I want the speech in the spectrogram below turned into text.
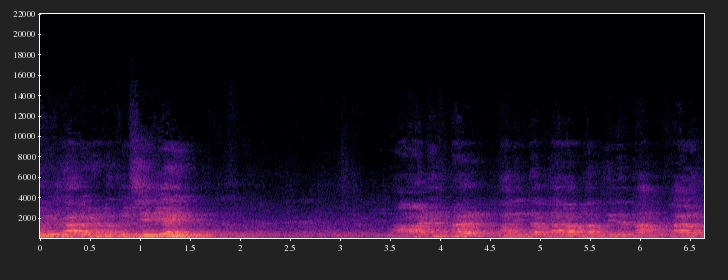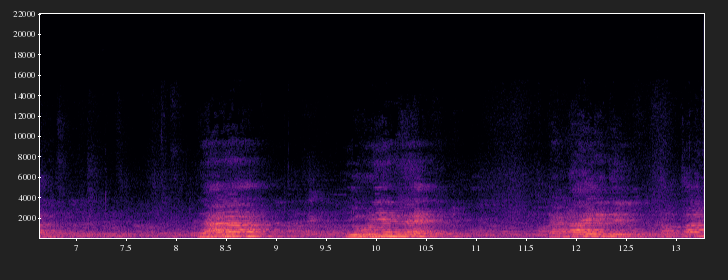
ഒരു കാലഘട്ടത്തിൽ ശരിയായി ആണുങ്ങൾ അതിന്റെ തലപ്പത്തിരുന്ന കാലം ഞാൻ യൂണിയന്റെ രണ്ടായിരത്തിൽ സംസ്ഥാന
